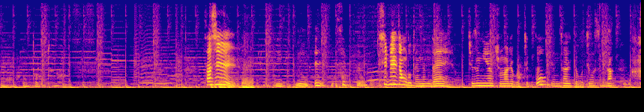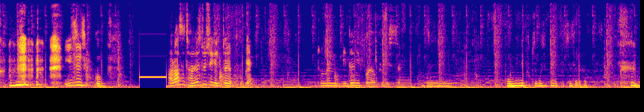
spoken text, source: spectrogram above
어, 너무 더럽잖아 사실 이, 이, 이, 10, 10일 정도 됐는데 죄송해요. 주말에 못 찍고 연차할 때 못 찍었습니다. 2일 찍고 알아서 잘 해주시겠죠 예쁘게? 저는 믿으니까요 뷰리쌤 음. 본인이 붙이고 싶은 거 붙이세요.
